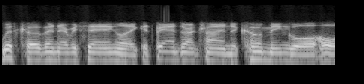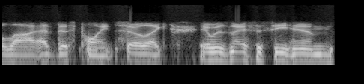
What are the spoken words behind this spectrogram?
with COVID and everything, like bands aren't trying to commingle a whole lot at this point. So like it was nice to see him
